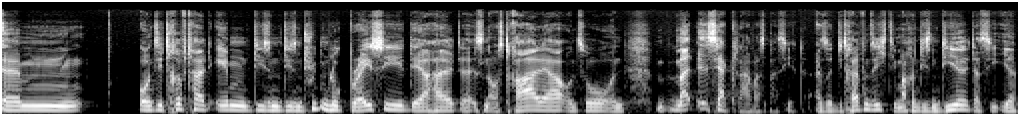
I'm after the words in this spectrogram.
Ähm, und sie trifft halt eben diesen, diesen Typen Luke Bracey, der halt äh, ist ein Australier und so. Und man, ist ja klar, was passiert. Also die treffen sich, die machen diesen Deal, dass sie ihr,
